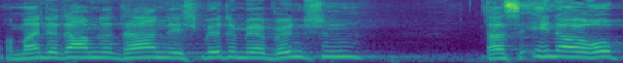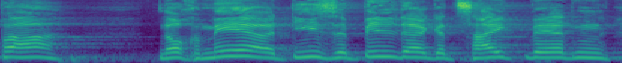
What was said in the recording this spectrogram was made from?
Und meine Damen und Herren, ich würde mir wünschen, dass in Europa noch mehr diese Bilder gezeigt werden,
